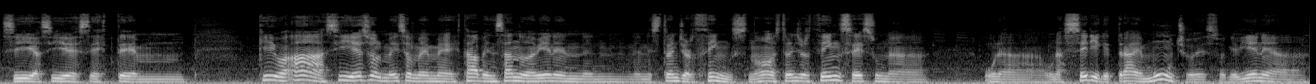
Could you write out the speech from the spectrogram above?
Sí, así es. Este, mm, ¿qué iba? Ah, sí, eso me hizo, me, me estaba pensando también en, en- en Stranger Things, ¿no? Stranger Things es una, una, una serie que trae mucho eso, que viene a,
